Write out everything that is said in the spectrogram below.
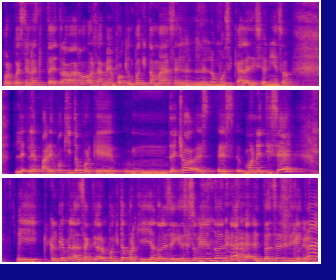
por cuestiones de trabajo, o sea, me enfoqué un poquito más en, lo musical, la edición y eso. Le, le paré poquito porque, mm, de hecho, moneticé y creo que me la desactivaron un poquito porque ya no le seguí subiendo. Entonces dije, Porque no, hay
